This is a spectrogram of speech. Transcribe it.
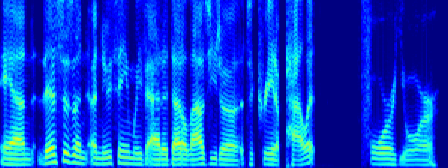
And this is an, a new theme we've added that allows you to, to create a palette for your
